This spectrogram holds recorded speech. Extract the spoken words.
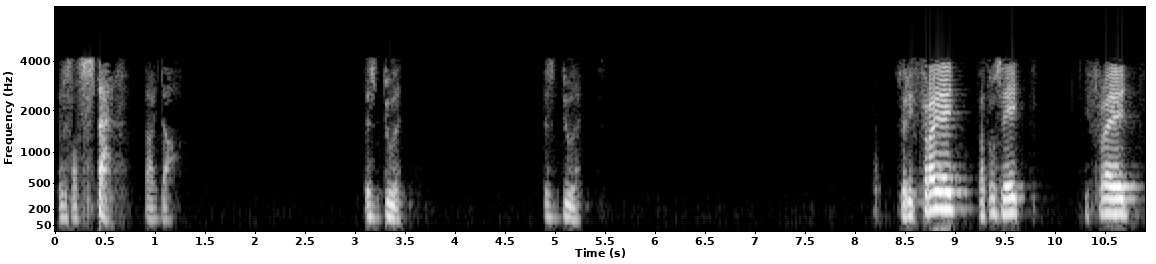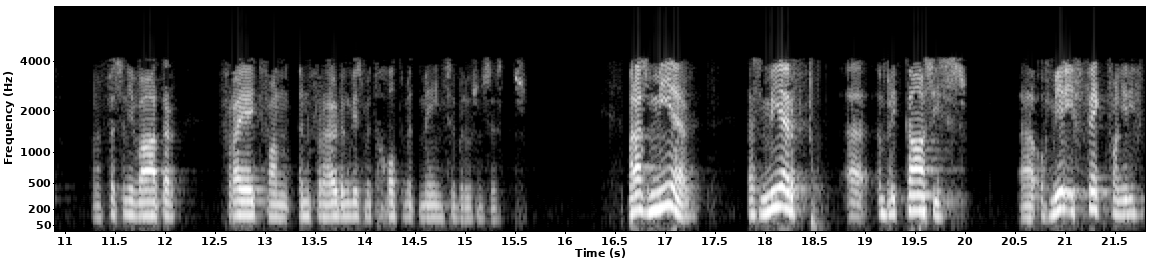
Hulle sal sterf daai dag. Dis dood. Dis dood. So die vryheid wat ons het, is die vryheid van 'n vis in die water, vryheid van in verhouding wees met God met mense, broers en susters. Maar daar's meer. Daar's meer uh implikasies uh of meer effek van hierdie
